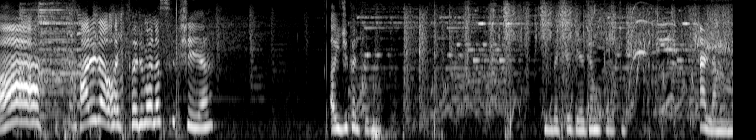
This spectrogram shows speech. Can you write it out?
Aa! Harbiden o alperima nasıl bir şey ya? Ayıcık alperima. Dur bekle geleceğim bu tarafa. Al lan bunu.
